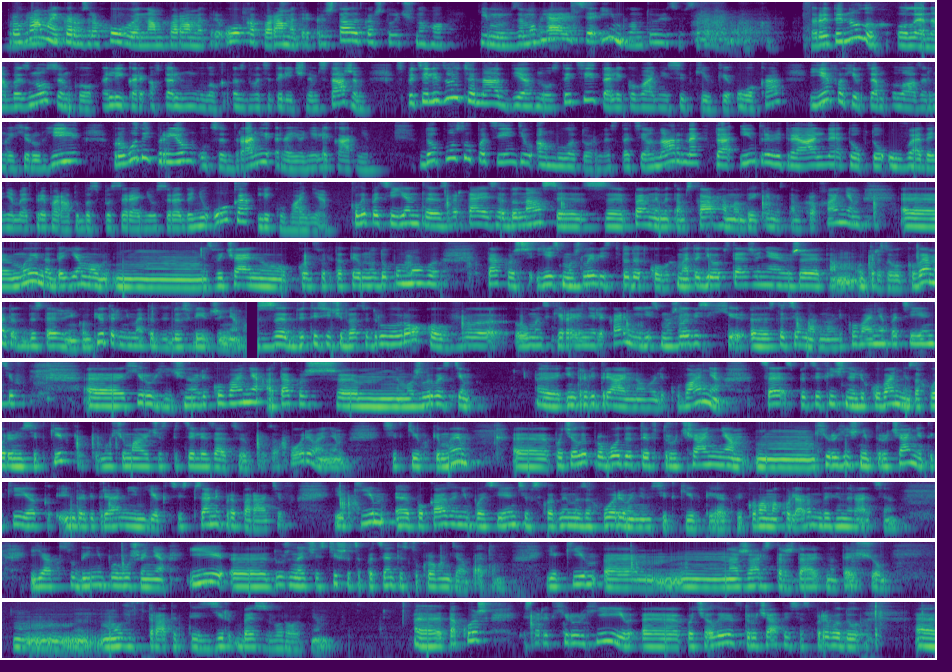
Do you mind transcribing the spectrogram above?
Програма, яка розраховує нам параметри ока, параметри кришталика штучного, які замовляються і імплантуються всередину ока. Ретинолог Олена Безносенко, лікар-офтальмолог з 20-річним стажем, спеціалізується на діагностиці та лікуванні сітківки ока, є фахівцем лазерної хірургії, проводить прийом у центральній районній лікарні. До послуг пацієнтів амбулаторне, стаціонарне та інтравітреальне, тобто уведення медпрепарату безпосередньо всередині ока, лікування. Коли пацієнт е, звертається до нас е, з певними там скаргами або якимось там проханням, е, ми надаємо звичайну консультативну допомогу. Також є можливість додаткових методів обстеження, вже там ультразвукове методи достеження, комп'ютерні методи дослідження. З 2022 року в Уманській районній лікарні є можливість е, стаціонарного лікування пацієнтів, е, хірургічного лікування, а також ем, можливості. Е, Інтравітріального лікування. Це специфічне лікування захворювань сітківки, тому що маючи спеціалізацію по захворюванням сітківки, ми е, почали проводити втручання, хірургічні втручання, такі як інтравітріальні ін'єкції спеціальних препаратів, які е, показані пацієнтів з складними захворюванням сітківки, як вікова макулярна дегенерація, як судинні порушення, і е, дуже найчастіше це пацієнти з цукровим діабетом, які, е, на жаль, страждають на те, що можуть втратити зір беззворотньо. Е, Також серед хірургії е, почали втручатися з приводу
